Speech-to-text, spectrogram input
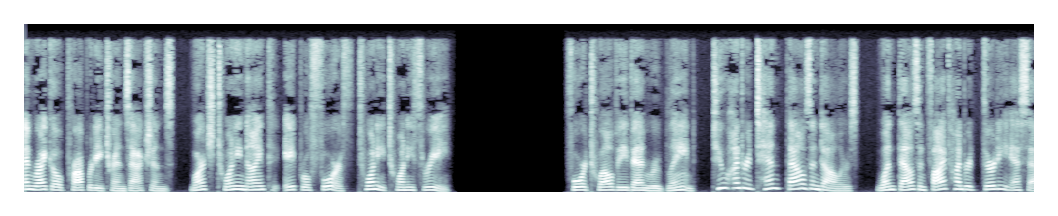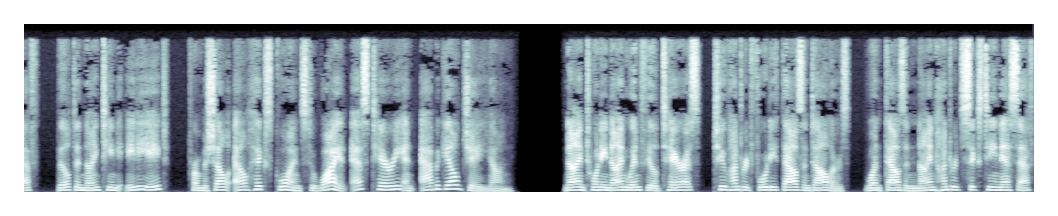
Henrico Property Transactions, March 29 April 4, 2023. 412 Evanrude Lane, $210,000, 1,530 SF, built in 1988, from Michelle L. Hicks Goins to Wyatt S. Terry and Abigail J. Young. 929 Wynfield Terrace, $240,000, 1,916 SF,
